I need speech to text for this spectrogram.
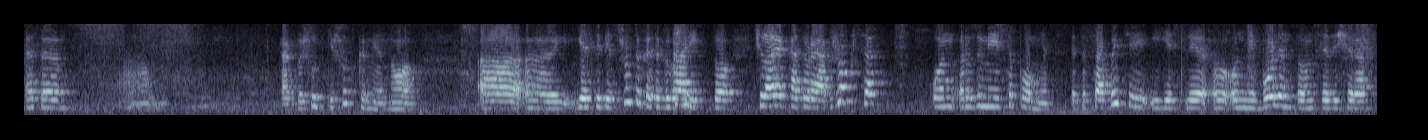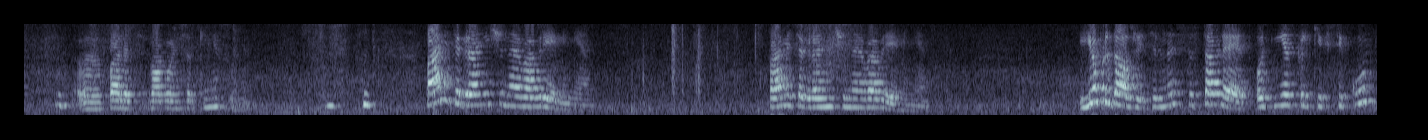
это как бы шутки шутками, но э, если без шуток это говорить, то человек, который обжегся, он, разумеется, помнит это событие, и если э, он не болен, то он в следующий раз э, палец в огонь все-таки не сунет. Память ограниченная во времени. Память ограниченная во времени. Ее продолжительность составляет от нескольких секунд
